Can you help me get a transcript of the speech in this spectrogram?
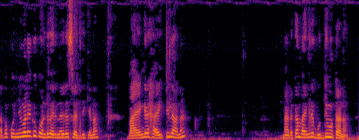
അപ്പോൾ കുഞ്ഞുങ്ങളെയൊക്കെ കൊണ്ടുവരുന്നവരെ ശ്രദ്ധിക്കണം. ഭയങ്കര ഹൈറ്റിലാണ്. നടക്കാൻ ഭയങ്കര ബുദ്ധിമുട്ടാണ്.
